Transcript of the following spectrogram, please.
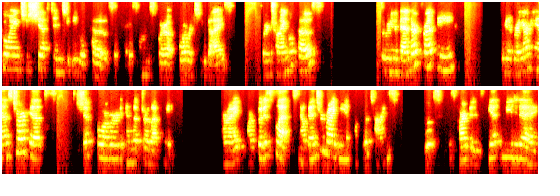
going to shift into eagle pose. Okay, so I'm to square up forward to you guys. We're in triangle pose. So we're going to bend our front knee. We're going to bring our hands to our hips, shift forward, and lift our left knee. All right, our foot is flexed. Now bend your right knee a couple of times. Oops, this carpet is getting me today.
